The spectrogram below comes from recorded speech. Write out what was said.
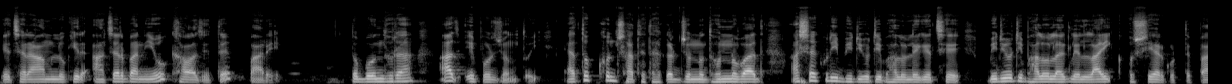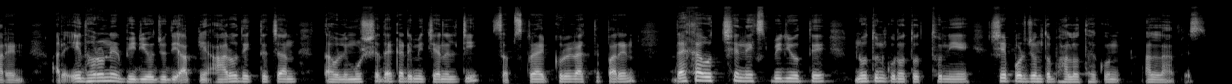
এছাড়া আমলকির আচার বানিয়েও খাওয়া যেতে পারে। তো বন্ধুরা, আজ এ পর্যন্তই। এতক্ষণ সাথে থাকার জন্য ধন্যবাদ। আশা করি ভিডিওটি ভালো লেগেছে। ভিডিওটি ভালো লাগলে লাইক ও শেয়ার করতে পারেন। আর এ ধরনের ভিডিও যদি আপনি আরও দেখতে চান, তাহলে মুর্শেদ একাডেমি চ্যানেলটি সাবস্ক্রাইব করে রাখতে পারেন। দেখা হচ্ছে নেক্সট ভিডিওতে নতুন কোনো তথ্য নিয়ে। সে পর্যন্ত ভালো থাকুন। আল্লাহ হাফেজ।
